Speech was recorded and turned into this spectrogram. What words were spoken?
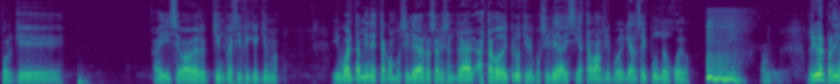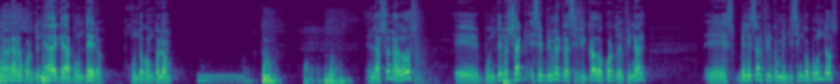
Porque ahí se va a ver quién clasifica y quién no. Igual también está con posibilidad de Rosario Central. Hasta Godoy Cruz tiene posibilidades y hasta Banfield, porque quedan seis puntos en juego. River perdió una gran oportunidad de quedar puntero, junto con Colón. En la zona 2, eh, el puntero Jack es el primer clasificado a cuarto de final. Es Vélez Arfield con 25 puntos.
